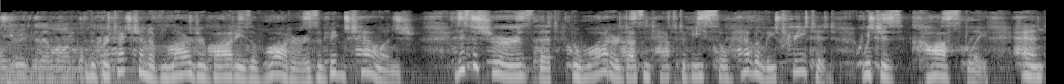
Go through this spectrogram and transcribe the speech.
The protection of larger bodies of water is a big challenge. This assures that the water doesn't have to be so heavily treated, which is costly, and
